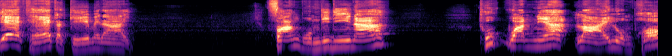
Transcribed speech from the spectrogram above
แยกแท้กับเก๋ไม่ได้ ฟังผมดีๆนะ ทุกวันเนี้ย หลายหลวงพ่อ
